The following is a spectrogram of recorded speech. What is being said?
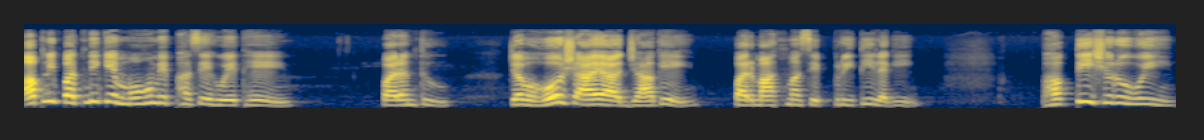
अपनी पत्नी के मोह में फंसे हुए थे, परंतु जब होश आया जागे परमात्मा से प्रीति लगी। भक्ति शुरू हुई,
